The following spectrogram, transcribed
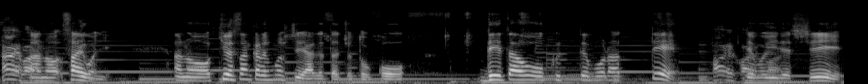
はいはい。あの、最後に。あの、清さんからもしあれだったらちょっとこう、データを送ってもらって、はいはいでもいいですし、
